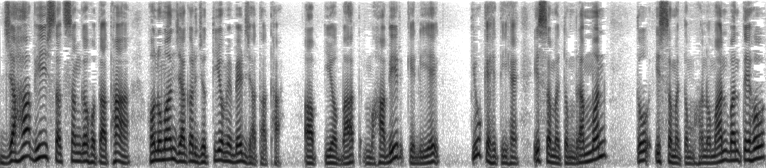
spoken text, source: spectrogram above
जहाँ भी सत्संग होता था, हनुमान जाकर ज्योतियों में बैठ जाता था। अब यह बात महावीर के लिए क्यों कहती है? इस समय तुम ब्राह्मण तो इस समय तुम हनुमान बनते हो,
